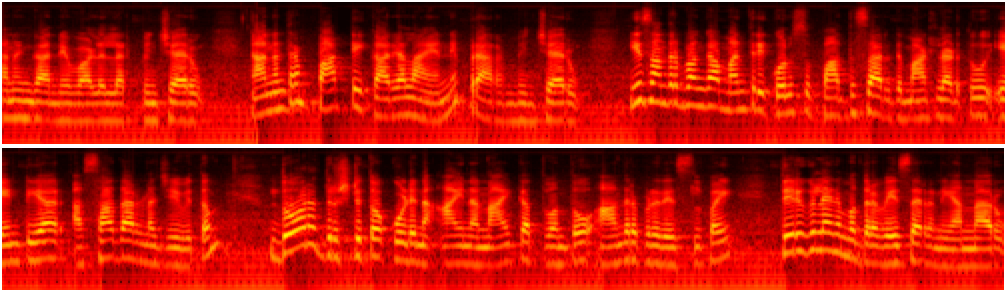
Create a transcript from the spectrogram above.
ఘనంగా నివాళులర్పించారు. అనంతరం పార్టీ కార్యాలయాన్ని ప్రారంభించారు. ఈ సందర్భంగా మంత్రి కొలుసు పార్థసారథి మాట్లాడుతూ ఎన్టీఆర్ అసాధారణ జీవితం. దూరదృష్టితో కూడిన ఆయన నాయకత్వంతో ఆంధ్రప్రదేశ్పై తిరుగులేని ముద్ర వేశారని అన్నారు.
